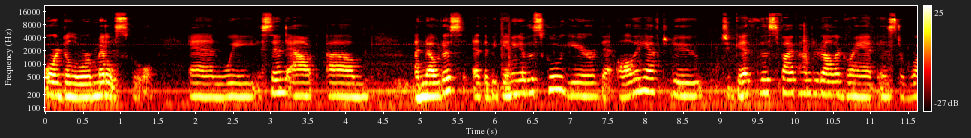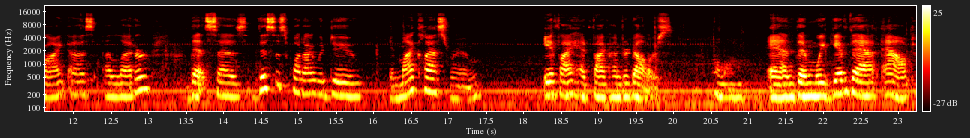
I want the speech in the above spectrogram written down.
or DeLaura Middle School. And we send out um, a notice at the beginning of the school year that all they have to do to get this $500 grant is to write us a letter that says, This is what I would do in my classroom if I had $500. Oh, wow. And then we give that out.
